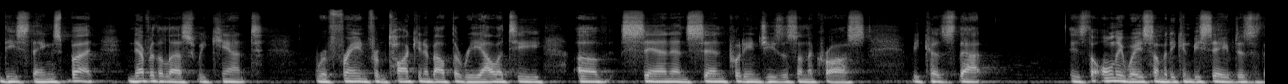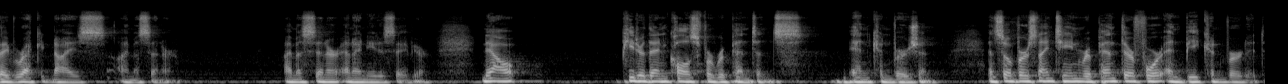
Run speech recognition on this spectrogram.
these things, but nevertheless, we can't refrain from talking about the reality of sin and sin putting Jesus on the cross because that is the only way somebody can be saved is if they recognize I'm a sinner. I'm a sinner and I need a savior. Now, Peter then calls for repentance and conversion. And so, verse 19 repent therefore and be converted.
